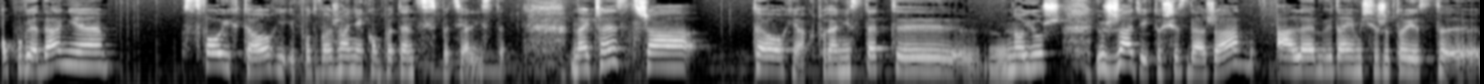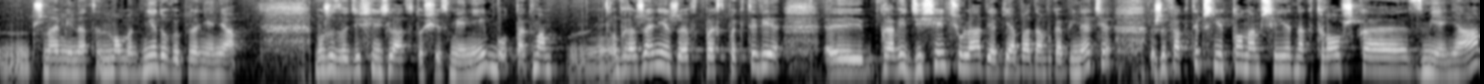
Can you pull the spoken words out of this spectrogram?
opowiadanie swoich teorii i podważanie kompetencji specjalisty. Najczęstsza teoria, która niestety no już, już rzadziej to się zdarza, ale wydaje mi się, że to jest e, przynajmniej na ten moment nie do wyplenienia. Może za 10 lat to się zmieni, bo tak mam mm, wrażenie, że w perspektywie e, prawie 10 lat, jak ja badam w gabinecie, że faktycznie to nam się jednak troszkę zmienia.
